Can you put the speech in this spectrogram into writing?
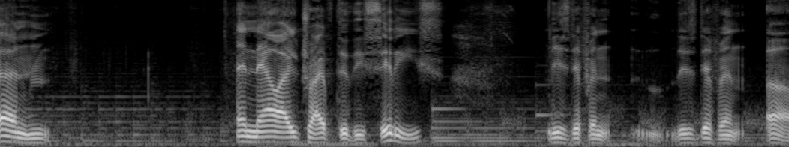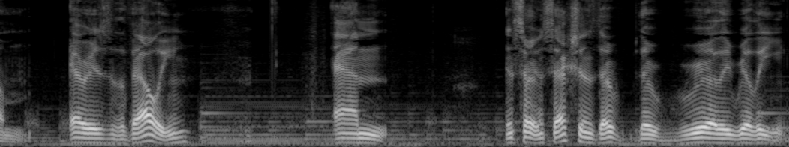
And and now I drive through these cities, these different these different um, areas of the valley, and in certain sections, they're they're really really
